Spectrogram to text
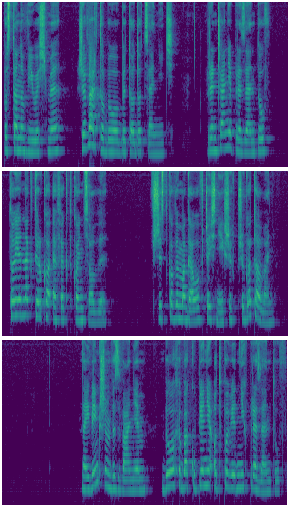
Postanowiłyśmy, że warto byłoby to docenić. Wręczanie prezentów to jednak tylko efekt końcowy. Wszystko wymagało wcześniejszych przygotowań. Największym wyzwaniem było chyba kupienie odpowiednich prezentów.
